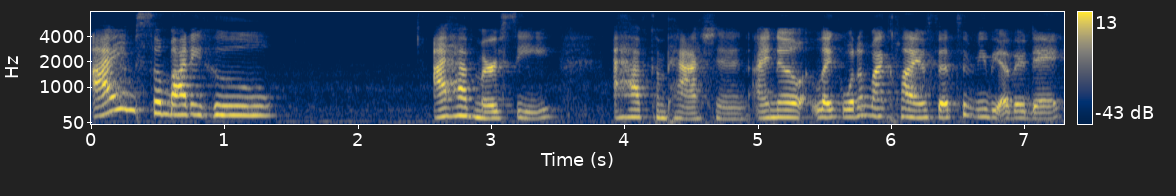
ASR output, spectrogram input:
I am somebody who I have mercy, I have compassion. I know, like one of my clients said to me the other day,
